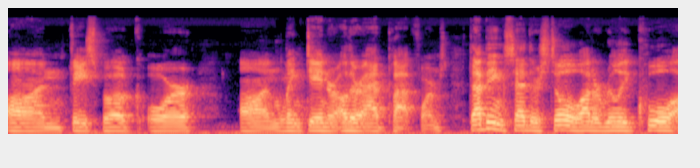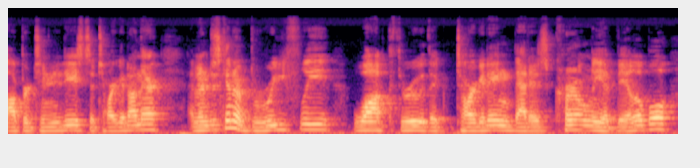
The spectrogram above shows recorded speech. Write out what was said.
on Facebook or on LinkedIn or other ad platforms. That being said, there's still a lot of really cool opportunities to target on there, and I'm just going to briefly walk through the targeting that is currently available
